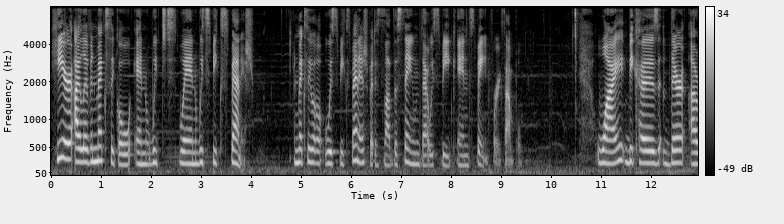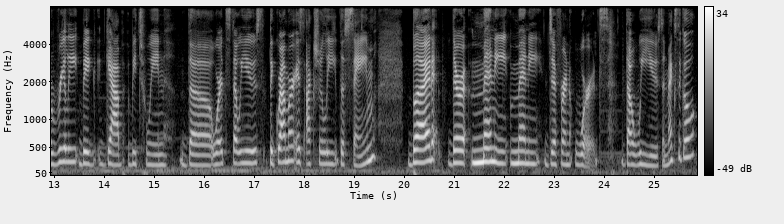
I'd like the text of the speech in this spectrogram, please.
Here I live in Mexico, and we when we speak Spanish. In Mexico, we speak Spanish, but it's not the same that we speak in Spain, for example. Why? Because there a really big gap between the words that we use. The grammar is actually the same, but there are many, many different words that we use in Mexico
